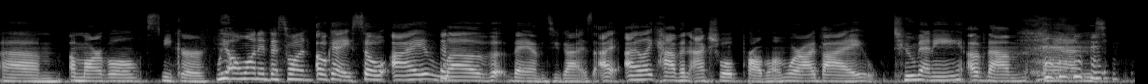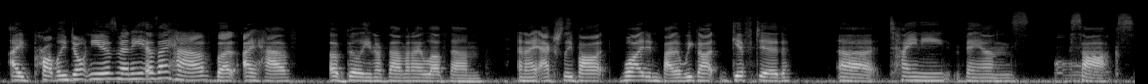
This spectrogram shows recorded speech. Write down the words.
um, a Marvel sneaker. We all wanted this one. Okay, so I love Vans, you guys. I, I like have an actual problem where I buy too many of them, and I probably don't need as many as I have, but I have a billion of them, and I love them. And I actually bought. Well, I didn't buy them. We got gifted uh, tiny Vans socks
